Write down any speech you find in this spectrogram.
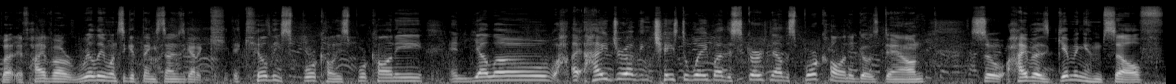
But if Hyvaa really wants to get things done, he's got to kill these spore Colony. Spore colony and yellow. Hydra being chased away by the Scourge. Now the spore colony goes down. So Hyvaa is giving himself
